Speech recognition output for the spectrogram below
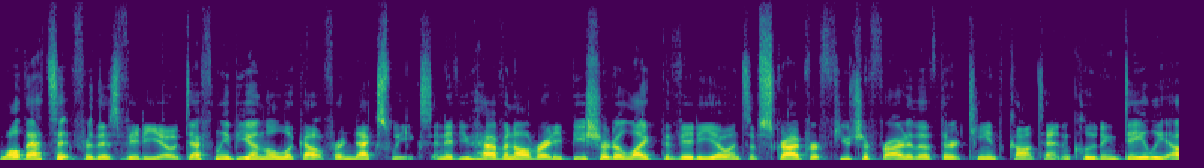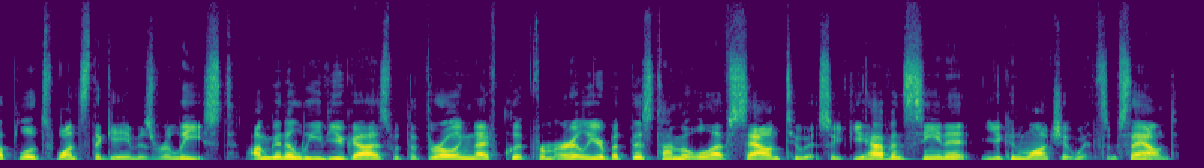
Well, that's it for this video. Definitely be on the lookout for next week's, and if you haven't already, be sure to like the video and subscribe for future Friday the 13th content, including daily uploads once the game is released. I'm going to leave you guys with the throwing knife clip from earlier, but this time it will have sound to it, so if you haven't seen it, you can watch it with some sound.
